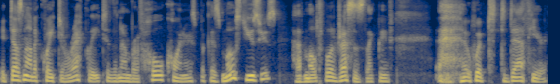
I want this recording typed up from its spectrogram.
it does not equate directly to the number of whole coiners because most users have multiple addresses, like we've whipped to death here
